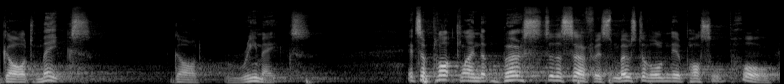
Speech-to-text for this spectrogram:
God makes, God remakes. It's a plot line that bursts to the surface, most of all in the Apostle Paul,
